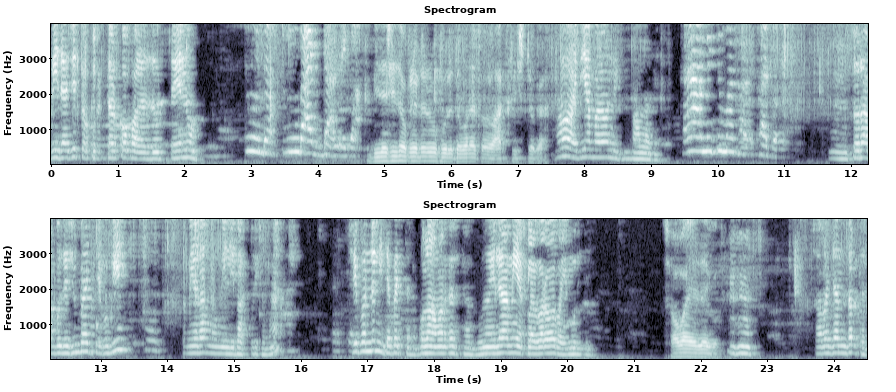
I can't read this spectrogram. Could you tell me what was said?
বিদেশি চকলেট তার কপালে জুটতে এনো বিদেশি চকলেটের উপরে তোমার এত আকৃষ্ট কা হয় এটি আমার অনেক ভালো লাগে। হ্যাঁ আমি তোমার খাব তোর আব্বু দেশে বাইর যাব কি? তুমি আর আম্মু মিলি ভাগ করি হ্যাঁ জীবনটা নিতে পারতে না। বলো আমার কাছে থাকব নইলে আমি একলা ঘরে ভাই মরি যাই সবাই যাইব। হুম। সবাই জান দরকার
